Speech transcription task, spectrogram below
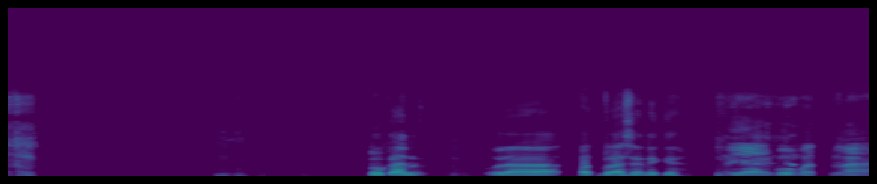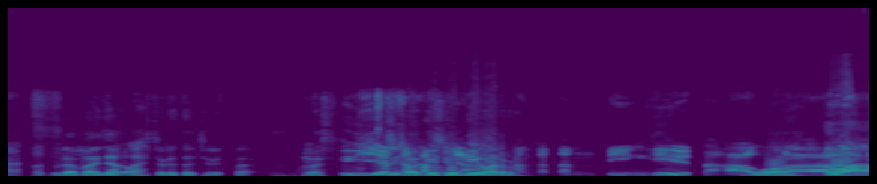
Lu kan udah 14 ya Nick ya? Iya, gua 14. Udah banyak lah cerita-cerita. Iya, sebagai junior. angkatan tinggi tahu Wah. lah Wah.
